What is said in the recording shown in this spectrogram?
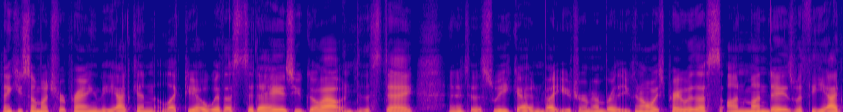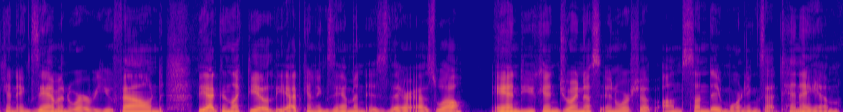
Thank you so much for praying the Yadkin Lectio with us today. As you go out into this day and into this week, I invite you to remember that you can always pray with us on Mondays with the Yadkin Examen, wherever you found the Yadkin Lectio. The Yadkin Examen is there as well. And you can join us in worship on Sunday mornings at 10 a.m.,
